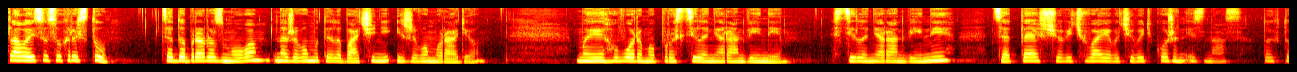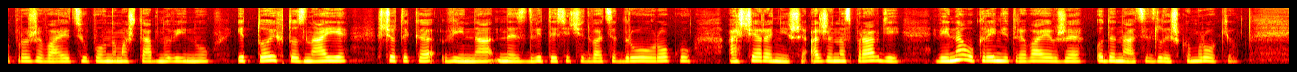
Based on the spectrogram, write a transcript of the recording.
Слава Ісусу Христу! Це добра розмова на живому телебаченні і живому радіо. Ми говоримо про зцілення ран війни. Зцілення ран війни це те, що відчуває, вочевидь, кожен із нас, той, хто проживає цю повномасштабну війну, і той, хто знає, що таке війна не з 2022 року, а ще раніше. Адже насправді війна в Україні триває вже 11 з лишком років.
